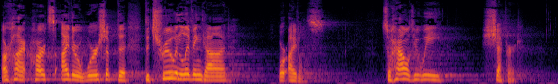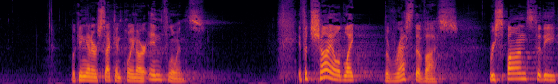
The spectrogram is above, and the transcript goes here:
Our hearts either worship the, the true and living God or idols. So, how do we shepherd? Looking at our second point, our influence. If a child, like the rest of us, responds to the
